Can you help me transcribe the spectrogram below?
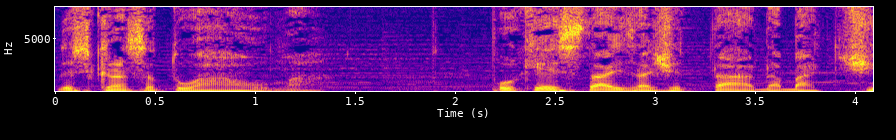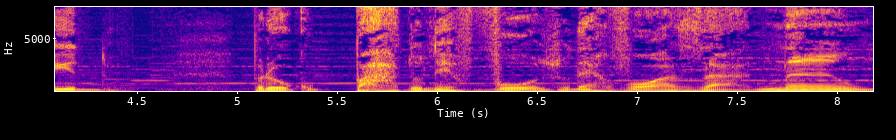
descansa tua alma. Porque estás agitado, abatido, preocupado, nervoso, nervosa? Não.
